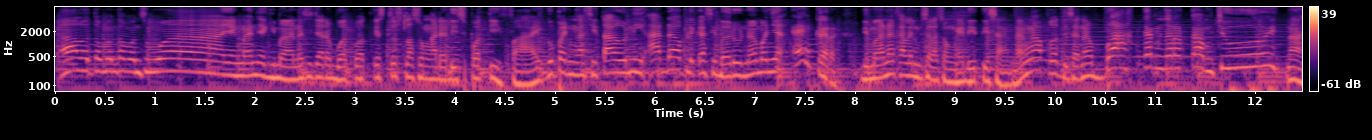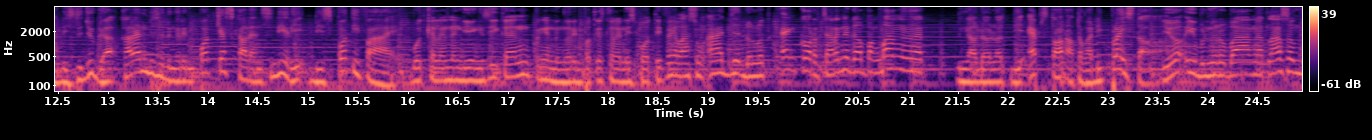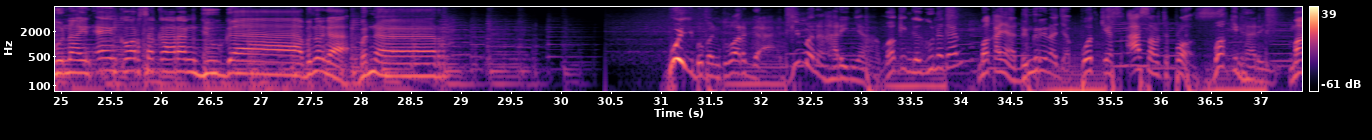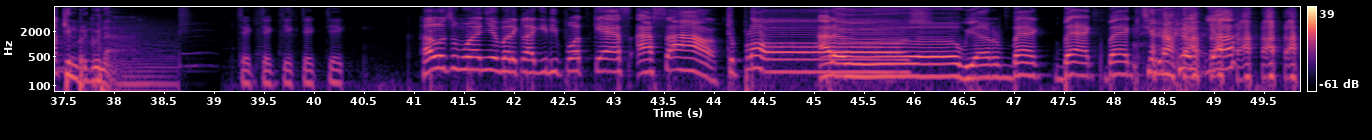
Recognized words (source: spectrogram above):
Halo teman-teman semua yang nanya gimana sih cara buat podcast terus langsung ada di Spotify. Gue pengen ngasih tahu nih ada aplikasi baru namanya Anchor, di mana kalian bisa langsung ngedit di sana, ngupload di sana, bahkan ngerekam cuy. Nah, di situ juga kalian bisa dengerin podcast kalian sendiri di Spotify. Buat kalian yang gengsi kan pengen dengerin podcast kalian di Spotify, langsung aja download Anchor. Caranya gampang banget. Tinggal download di App Store atau nggak di Play Store. Yo, bener banget. Langsung gunain Anchor sekarang juga. Bener gak? Bener. Wih beban keluarga, gimana harinya? Makin gak guna kan? Makanya dengerin aja podcast asal ceplos. Makin hari Makin berguna. Cek cek cek cek cek. Halo semuanya, balik lagi di podcast asal. Ceplos. Aduh, we are back, back, back to the crib ya.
